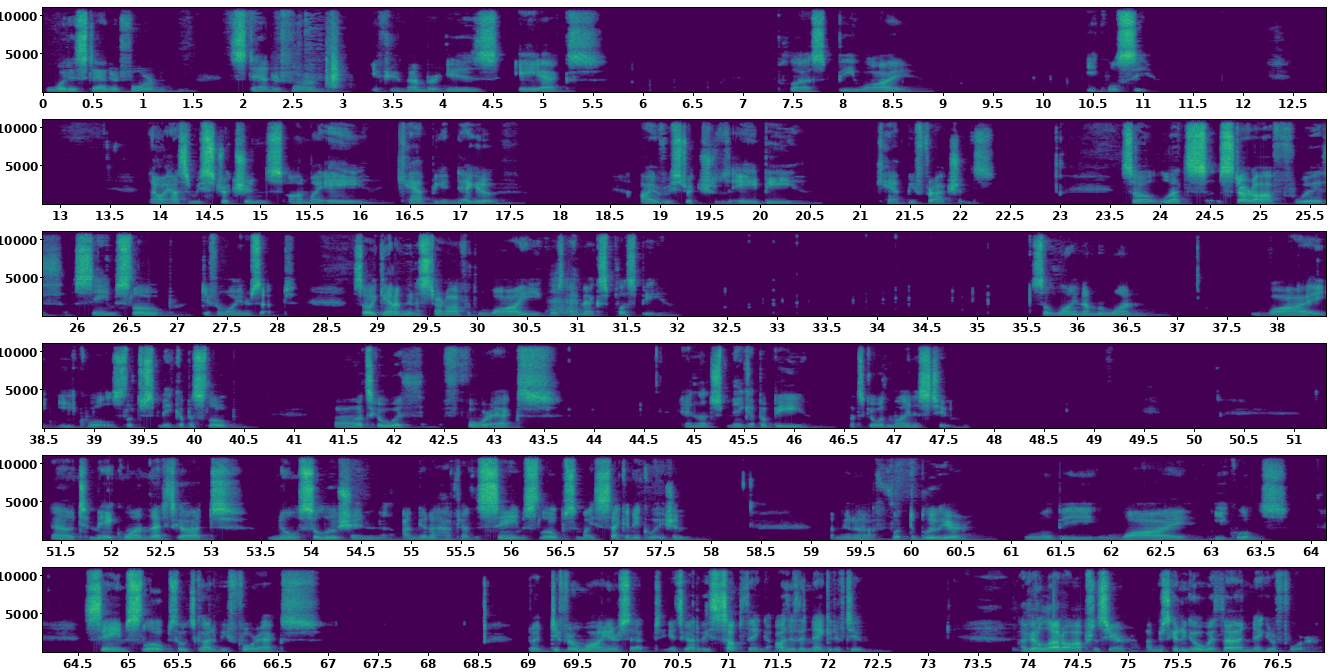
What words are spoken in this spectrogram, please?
What is standard form? Standard form, if you remember, is ax plus by equals c. Now I have some restrictions on my a, can't be a negative. I have restrictions a, b, can't be fractions. So let's start off with same slope, different y-intercept. So again, I'm going to start off with y equals mx plus b. So line number one, y equals, let's just make up a slope. Uh, let's go with 4x. And let's make up a b. Let's go with minus 2. Now to make one that's got no solution, I'm going to have to have the same slope. So my second equation, I'm going to flip to blue here, will be y equals same slope, so it's got to be 4x. But a different y-intercept, it's got to be something other than negative 2. I've got a lot of options here. I'm just going to go with uh, negative 4.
